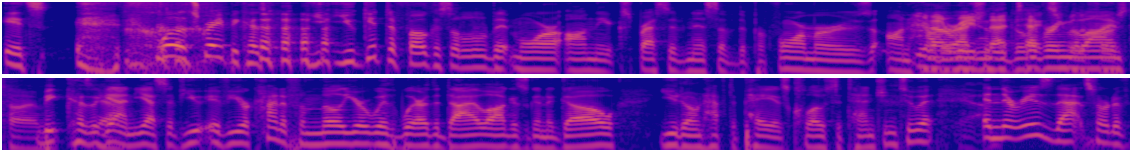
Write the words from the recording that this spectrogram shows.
it's well, it's great because you, you get to focus a little bit more on the expressiveness of the performers, on You're how they're actually that delivering for the the lines. first time. Because Yeah. again, yes, if you if you're kind of familiar with where the dialogue is going to go, you don't have to pay as close attention to it. Yeah. And there is that sort of.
